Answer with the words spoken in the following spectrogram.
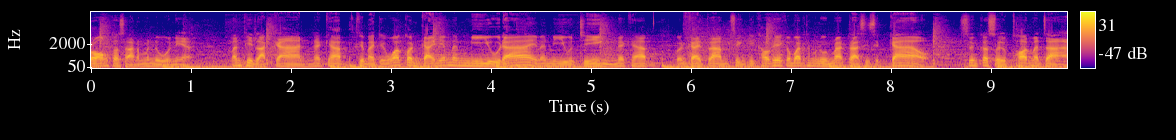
ร้องต่อสารรัฐมนูญเนี่ย มันผิดหลักการนะครับ คือหมายถึงว่ากลไกนี้มันมีอยู่ได้ มันมีอยู่จริงนะครับ กลไกตามสิ่งที่เขาเรียกกันว่ารัฐธรรมนูญมาตรา 49 ซึ่งก็สืบทอดมาจาก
